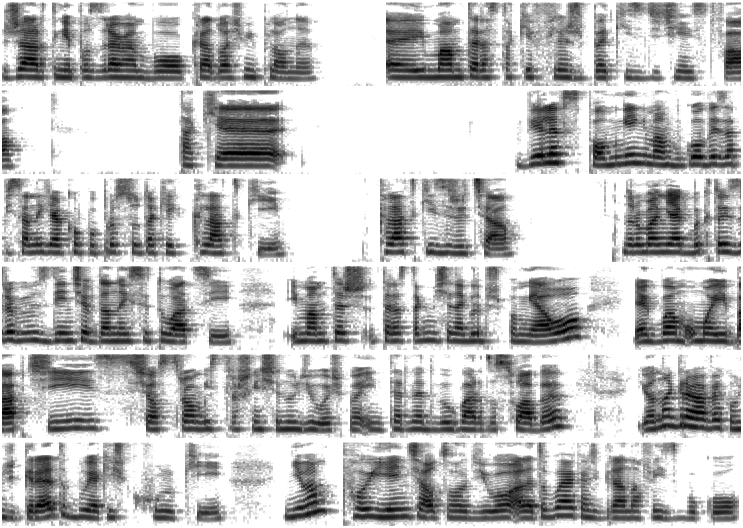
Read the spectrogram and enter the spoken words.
Żart, nie pozdrawiam, bo kradłaś mi plony. Ej, mam teraz takie flashbacki z dzieciństwa. Takie... Wiele wspomnień mam w głowie zapisanych jako po prostu takie klatki. Klatki z życia. Normalnie jakby ktoś zrobił zdjęcie w danej sytuacji. I mam też, teraz tak mi się nagle przypomniało, jak byłam u mojej babci z siostrą i strasznie się nudziłyśmy, internet był bardzo słaby. I ona grała w jakąś grę, to były jakieś kulki. Nie mam pojęcia o co chodziło, ale to była jakaś gra na Facebooku.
